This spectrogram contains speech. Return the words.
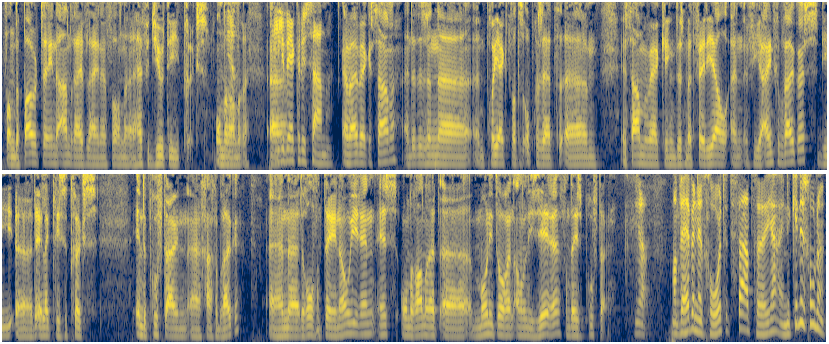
van de powertrain, de aandrijflijnen van heavy duty trucks, onder andere. jullie werken dus samen? En wij werken samen. En dit is een, een project wat is opgezet ehm, in samenwerking dus met VDL en vier eindgebruikers die de elektrische trucks in de proeftuin gaan gebruiken. En de rol van TNO hierin is onder andere het monitoren en analyseren van deze proeftuin. Ja. Want we hebben net gehoord, het staat uh, ja, in de kinderschoenen.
